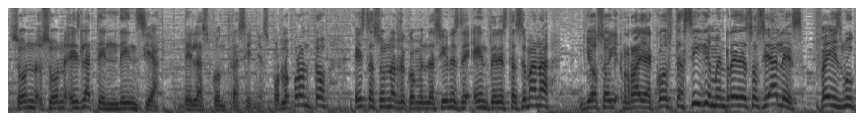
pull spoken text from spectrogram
son, son, es la tendencia de las contraseñas. Por lo pronto, estas son las recomendaciones de Enter esta semana. Yo soy Raya Costa, sígueme en redes sociales, Facebook,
